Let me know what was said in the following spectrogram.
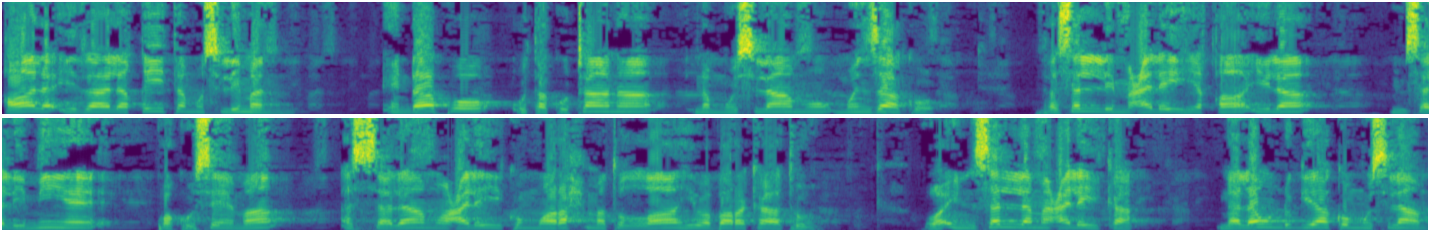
قال إذا لقيت مسلما اندابو أتكتانا نمسلام منزاكو فسلم عليه قائلا مسلمية وكسيما السلام عليكم ورحمة الله وبركاته. وإن سلم عليك نلون لقياكم مسلم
